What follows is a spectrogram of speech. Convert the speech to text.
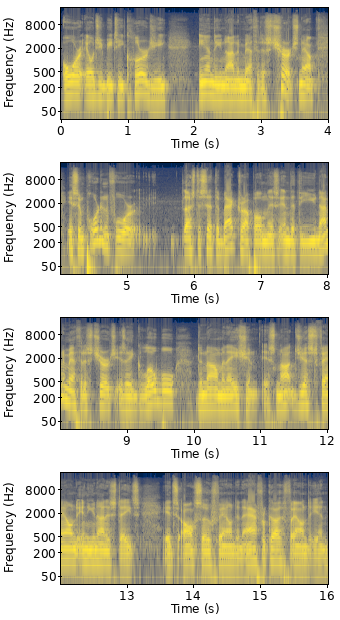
or LGBT clergy in the United Methodist Church. Now, it's important for us to set the backdrop on this in that the United Methodist Church is a global denomination. It's not just found in the United States, it's also found in Africa, found in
